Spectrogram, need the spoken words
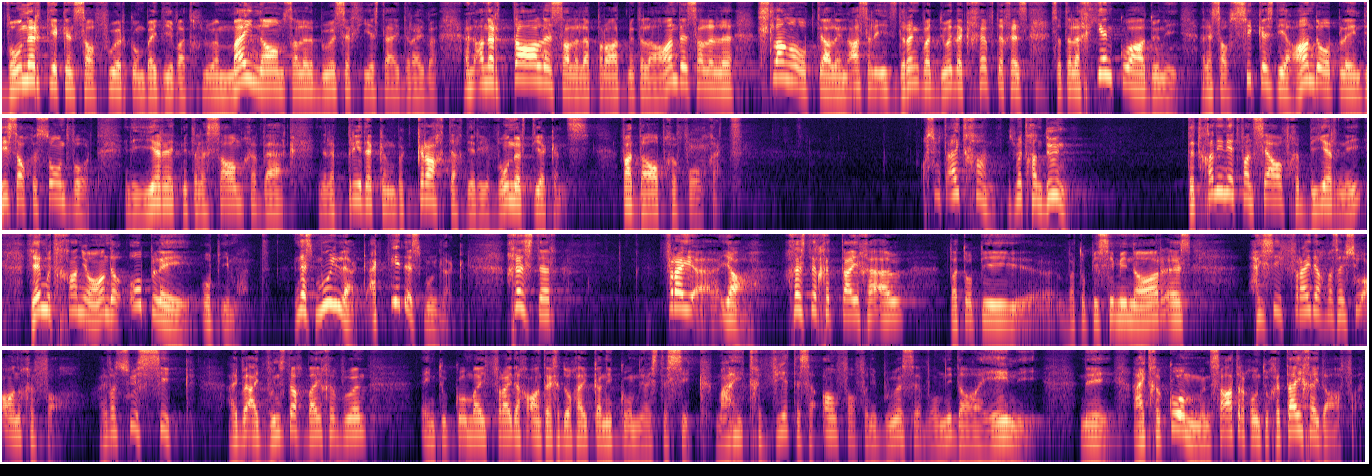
Wondertekens sal voorkom by die wat glo. My naam sal hulle bose geeste uitdrywe. In ander tale sal hulle praat met hulle hande sal hulle slange optel en as hulle iets drink wat dodelik giftig is, sal hulle geen kwaad doen nie. Hulle sal siekes die hande oplê en die sal gesond word. En die Here het met hulle saamgewerk en hulle prediking bekragtig deur die wondertekens wat daarop gevolg het. Ons moet uitgaan. Ons moet gaan doen. Dit gaan nie net van self gebeur nie. Jy moet gaan jou hande oplê op iemand. En dis moeilik. Ek weet dis moeilik. Gister vry uh, ja, gister getuige ou wat op die wat op die seminaar is. Hy sê Vrydag was hy so aangeval. Hy was so siek. Hy het Woensdag bygewoon en toe kom hy Vrydag aand hy gedog hy kan nie kom nie, hy's te siek. Maar hy het geweet dis 'n aanval van die bose, wil hom nie daar hê nie. Nee, hy het gekom en Saterdag ontoe getuig hy daarvan.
